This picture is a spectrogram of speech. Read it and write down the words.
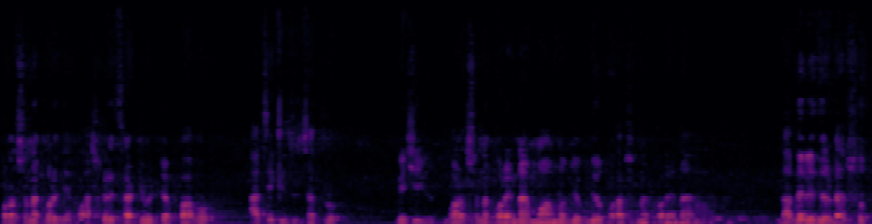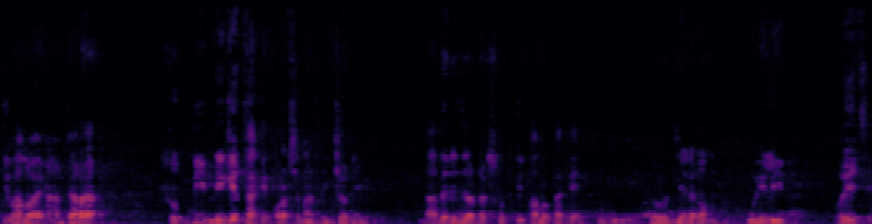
পড়াশোনা করে যে, পাশ করে সার্টিফিকেটটা পাবো, আছে কিছু ছাত্র। বেশি পড়াশোনা করে না, মনোযোগ দিয়েও পড়াশোনা করে না। তাদের রেজাল্টটা সত্যি ভালো হয় না। আর যারা সত্যি লেগে থাকে, পড়াশোনার পিছনে, তাদের রেজাল্টটা সত্যি ভালো থাকে। তো যেরকম কুহেলি হয়েছে,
